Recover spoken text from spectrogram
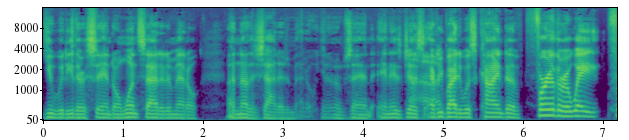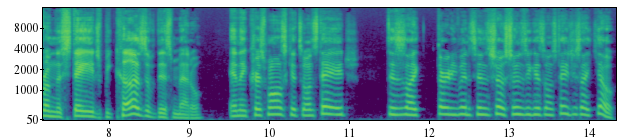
You would either stand on one side of the metal, another side of the metal. You know what I'm saying? And it's just Uh, everybody was kind of further away from the stage because of this metal. And then Chris Smalls gets on stage. This is like 30 minutes in the show. As soon as he gets on stage, he's like, yo,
